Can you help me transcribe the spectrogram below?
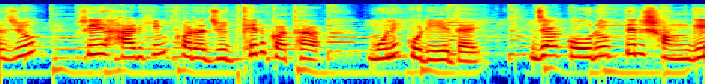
আজও সেই হাড়হিম করা যুদ্ধের কথা মনে করিয়ে দেয়, যা কৌরবদের সঙ্গে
